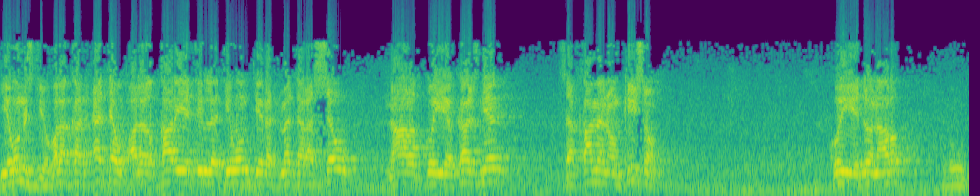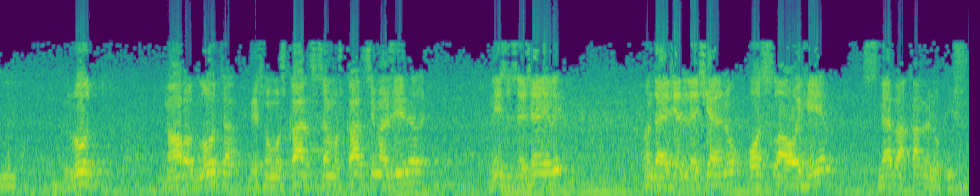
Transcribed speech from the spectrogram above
je uništio. Wala kad atav ala al-qarijati allati umtirat matara saw narod koji je kažnjen sa kamenom kišom. Koji je to narod? Lut. Narod Luta gdje su muškarci sa muškarcima živjeli nisu se ženili. Onda je Đedle Šehnu poslao ih s neba kamenu kišu.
